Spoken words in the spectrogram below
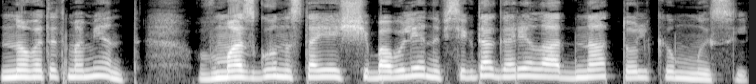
Но в этот момент в мозгу настоящей бабы Лены всегда горела одна только мысль.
